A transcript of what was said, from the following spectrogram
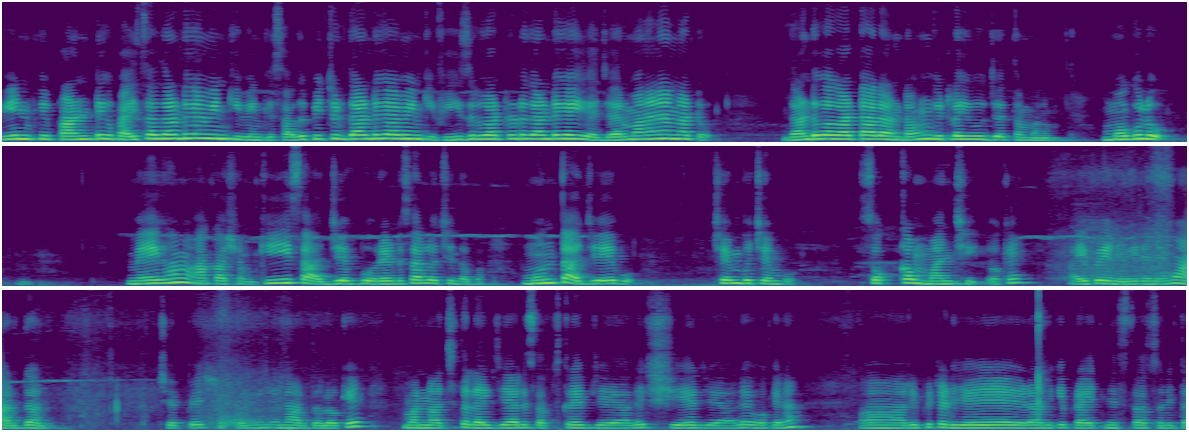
వీనికి పంటకి పైసలు దండుగా వీనికి వీనికి చదివించుడు దండుగా వీనికి ఫీజులు కట్టుడు దండుగా ఇక జరిమానానే అన్నట్టు. దండుగా కట్టాలి అంటాం ఇట్లా యూజ్ చేస్తాం మనం. మొగులు మేఘం ఆకాశం కీస జబ్బు రెండుసార్లు వచ్చిందబ్బా. ముంత జేబు చెంబు చెంబు. సొక్కం మంచి ఓకే? అయిపోయినాయి వీటినేమో అర్థాలు. చెప్పేసి కొన్ని నేను అర్థాలు ఓకే? మన నచ్చితే లైక్ చేయాలి సబ్స్క్రైబ్ చేయాలి షేర్ చేయాలి ఓకేనా? రిపీటెడ్ చేయడానికి ప్రయత్నిస్తా సునీత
